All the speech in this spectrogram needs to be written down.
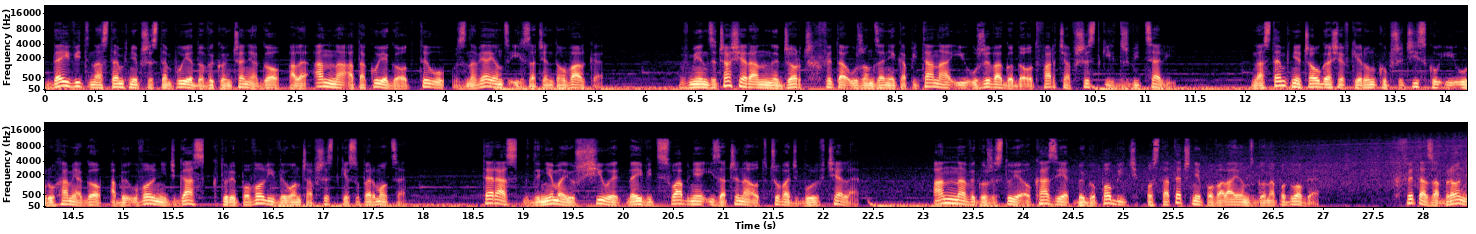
David następnie przystępuje do wykończenia go, ale Anna atakuje go od tyłu, wznawiając ich zaciętą walkę. W międzyczasie ranny George chwyta urządzenie kapitana i używa go do otwarcia wszystkich drzwi celi. Następnie czołga się w kierunku przycisku i uruchamia go, aby uwolnić gaz, który powoli wyłącza wszystkie supermoce. Teraz, gdy nie ma już siły, David słabnie i zaczyna odczuwać ból w ciele. Anna wykorzystuje okazję, by go pobić, ostatecznie powalając go na podłogę. Chwyta za broń,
